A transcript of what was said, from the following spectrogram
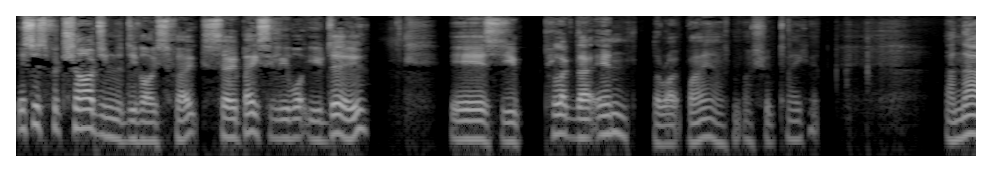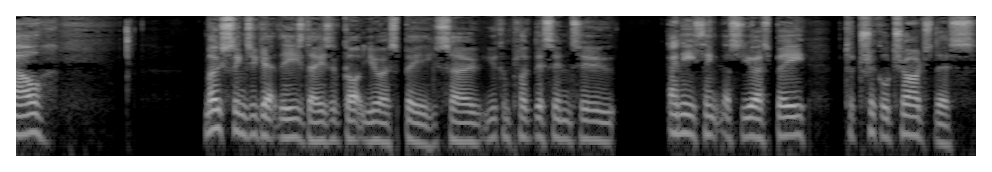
This is for charging the device, folks. So basically what you do is you plug that in the right way. I should take it. And now, most things you get these days have got USB. So you can plug this into anything that's USB to trickle charge this,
